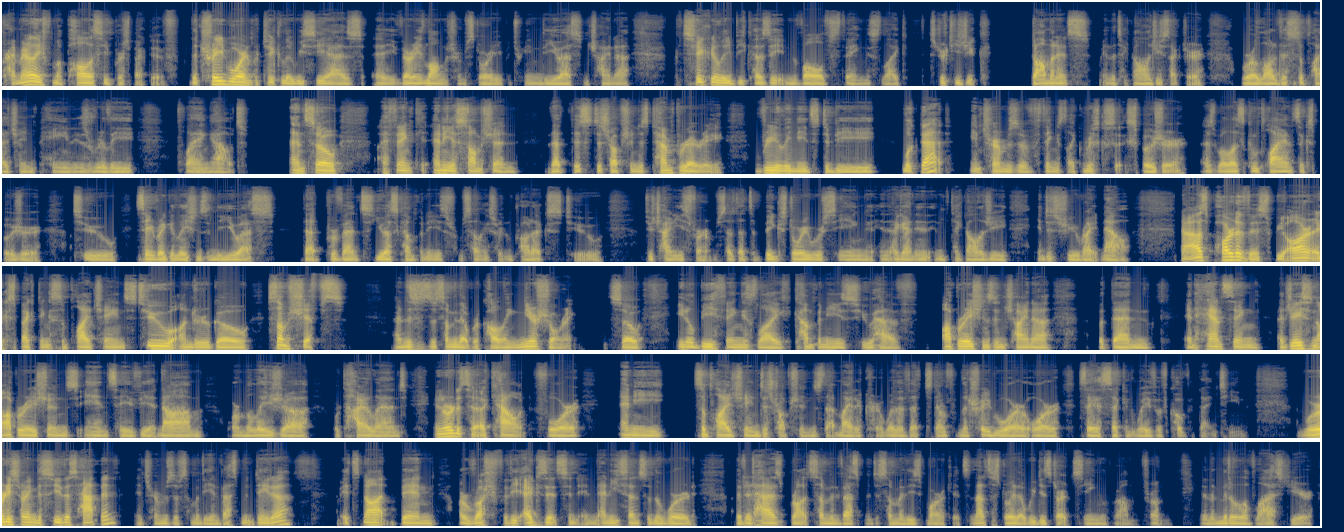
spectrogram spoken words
primarily from a policy perspective. The trade war, in particular, we see as a very long term story between the US and China, particularly because it involves things like strategic dominance in the technology sector, where a lot of this supply chain pain is really playing out. And so I think any assumption that this disruption is temporary really needs to be looked at in terms of things like risk exposure as well as compliance exposure to, say, regulations in the US that prevents US companies from selling certain products to to Chinese firms. That, that's a big story we're seeing in, again in, in the technology industry right now. Now, as part of this, we are expecting supply chains to undergo some shifts and this is something that we're calling nearshoring. So it'll be things like companies who have operations in China, but then enhancing adjacent operations in, say, Vietnam or Malaysia or Thailand in order to account for any supply chain disruptions that might occur, whether that's stem from the trade war or, say, a second wave of COVID 19. We're already starting to see this happen in terms of some of the investment data. It's not been a rush for the exits in, in any sense of the word, but it has brought some investment to some of these markets. And that's a story that we did start seeing from, from you know, the middle of last year.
